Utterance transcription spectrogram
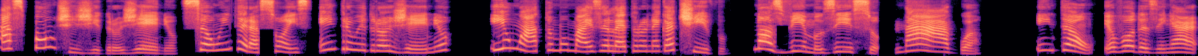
As pontes de hidrogênio são interações entre o hidrogênio e um átomo mais eletronegativo. Nós vimos isso na água. Então, eu vou desenhar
